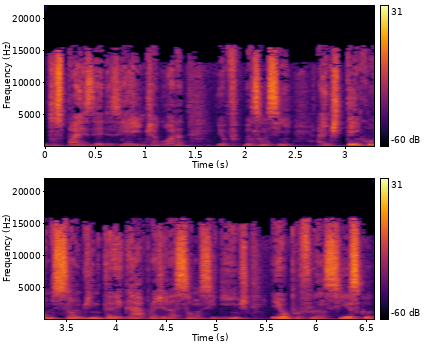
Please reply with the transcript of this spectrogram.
dos pais deles. E a gente agora, eu fico pensando assim, a gente tem condição de entregar para a geração seguinte, eu para o Francisco,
